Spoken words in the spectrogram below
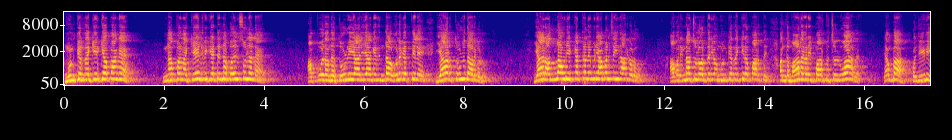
முன்கர் நக்கீர் கேட்பாங்க என்னப்பா நான் கேள்வி கேட்டேன்னா பதில் சொல்லலை? அப்போது அந்த தொழுகையாளியாக இருந்தால் உலகத்திலே யார் தொழுதார்களோ? யார் அல்லாவுடைய கட்டளைப்படி அமல் செய்தார்களோ? அவர் என்ன சொல்லுவார் தெரியுமா? முன்கர் நக்கீரை பார்த்து அந்த மாணவரை பார்த்து சொல்லுவார். ஏம்பா கொஞ்சம் இரு.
